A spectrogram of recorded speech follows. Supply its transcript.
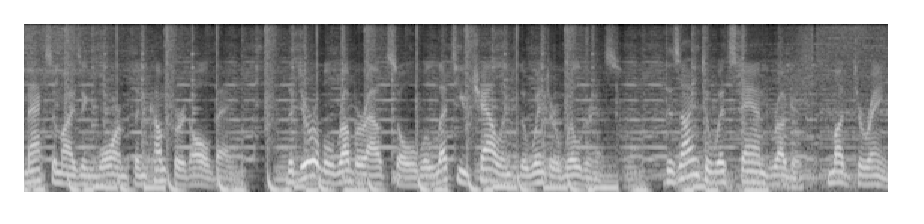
maximizing warmth and comfort all day. The durable rubber outsole will let you challenge the winter wilderness. Designed to withstand rugged, mud terrain.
